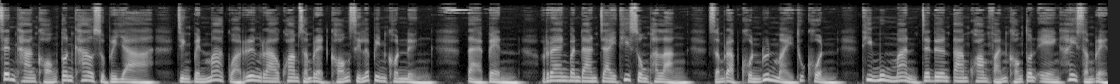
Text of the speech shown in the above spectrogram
เส้นทางของต้นข้าวสุปริยาจึงเป็นมากกว่าเรื่องราวความสำเร็จของศิลปินคนหนึ่ง แต่เป็น แรงบันดาลใจที่ทรงพลังสำหรับคนรุ่นใหม่ทุกคนที่มุ่งมั่นจะเดินตามความฝันของตนเองให้สำเร็จ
